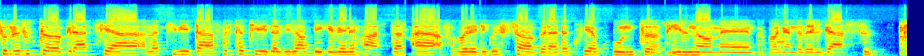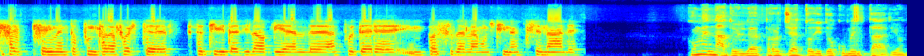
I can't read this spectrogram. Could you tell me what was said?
soprattutto grazie all'attività, forte attività di lobby che viene fatta a, a favore di quest'opera, da qui appunto il nome propaganda del gas che fa riferimento appunto alla forte attività di lobby e al, al potere imposto dalla multinazionale. Come è nato il progetto di documentario?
